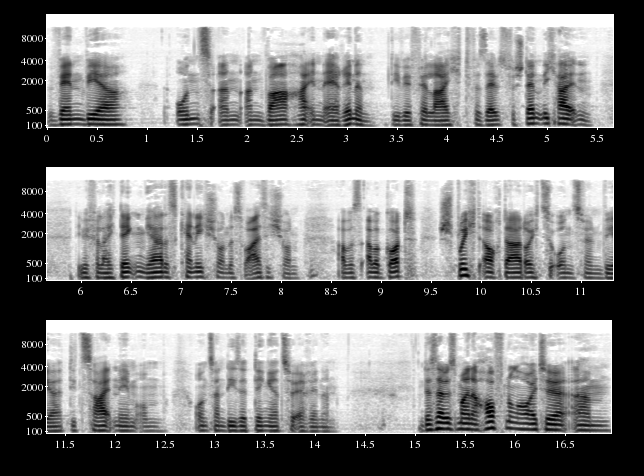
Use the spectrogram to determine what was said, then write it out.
wenn wir uns an, an Wahrheiten erinnern, die wir vielleicht für selbstverständlich halten, die wir vielleicht denken, ja, das kenne ich schon, das weiß ich schon. Aber, es, aber Gott spricht auch dadurch zu uns, wenn wir die Zeit nehmen, um uns an diese Dinge zu erinnern. Und deshalb ist meine Hoffnung heute, ähm,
